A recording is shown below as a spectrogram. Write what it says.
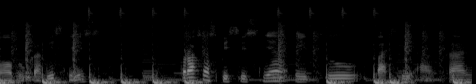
mau buka bisnis, proses bisnisnya itu pasti akan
